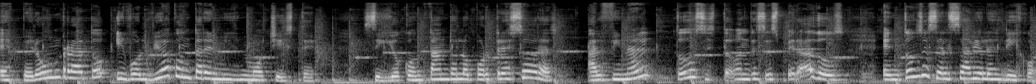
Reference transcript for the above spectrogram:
esperó un rato y volvió a contar el mismo chiste. Siguió contándolo por tres horas. Al final, todos estaban desesperados. Entonces el sabio les dijo,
